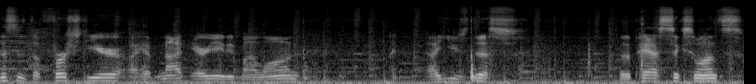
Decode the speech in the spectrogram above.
This is the first year I have not aerated my lawn. I, I use this for the past six months.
